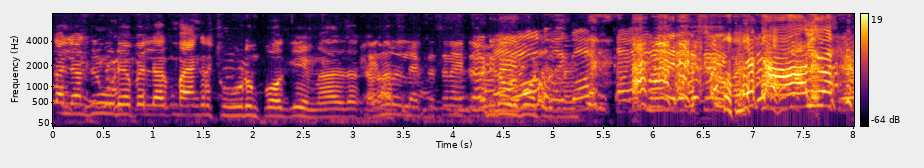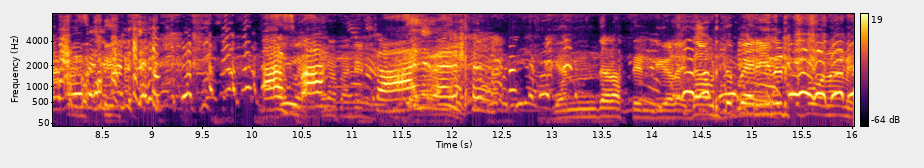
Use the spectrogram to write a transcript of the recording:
കല്യാണത്തിന് കൂടിയപ്പോ എല്ലാവർക്കും ഭയങ്കര ചൂടും പുകയും എന്താടാ തെണ്ടികളെ? ഇത് അവിടുത്തെ പെരീന്ന് എടുത്ത് പോകാനാണ്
